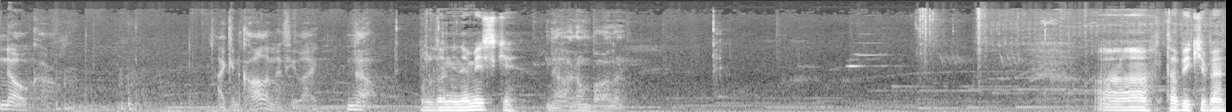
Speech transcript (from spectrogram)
No, Carl. I can call him if you like. No. Buradan inemeyiz ki. No, don't bother. Aa, tabii ki ben.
